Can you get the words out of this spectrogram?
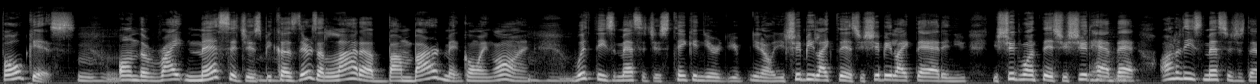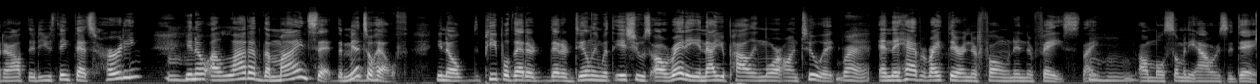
focus on the right messages mm-hmm. because there's a lot of bombardment going on mm-hmm. with these messages, thinking you're you you know you should be like this, you should be like that, and you you should want this, you should have that. Mm-hmm. All of these messages that are out there, do you think that's hurting? You know, a lot of the mindset, the mental health. You know, the people that are that are dealing with issues already, and now you're piling more onto it, Right. And they have it right there in their phone, in their face, like almost so many hours a day.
